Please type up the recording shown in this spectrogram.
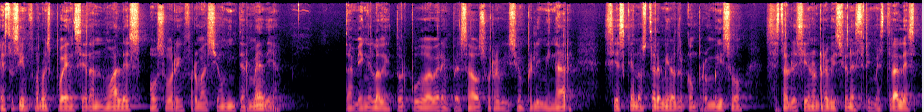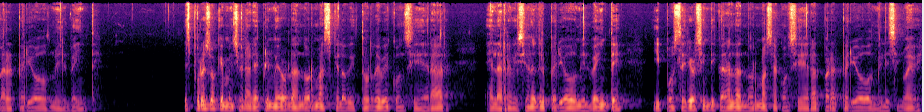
estos informes pueden ser anuales o sobre información intermedia también el auditor pudo haber empezado su revisión preliminar si es que en los términos del compromiso se establecieron revisiones trimestrales para el periodo 2020. Es por eso que mencionaré primero las normas que el auditor debe considerar en las revisiones del periodo 2020 y posterior se indicarán las normas a considerar para el periodo 2019,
